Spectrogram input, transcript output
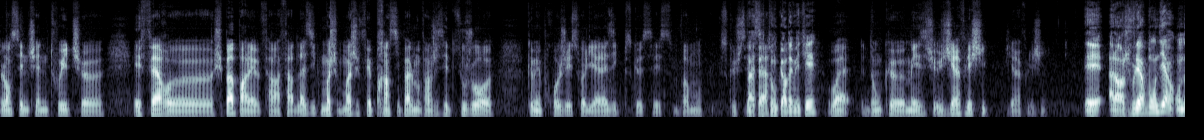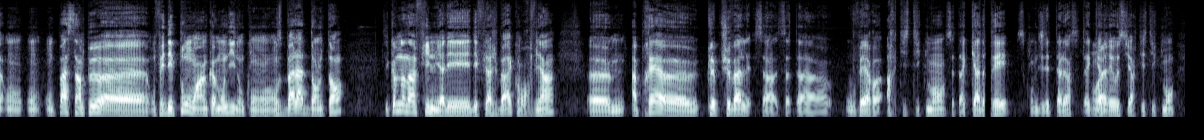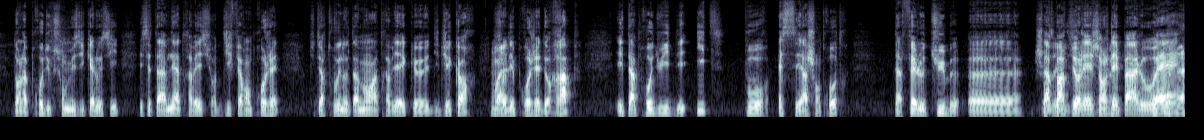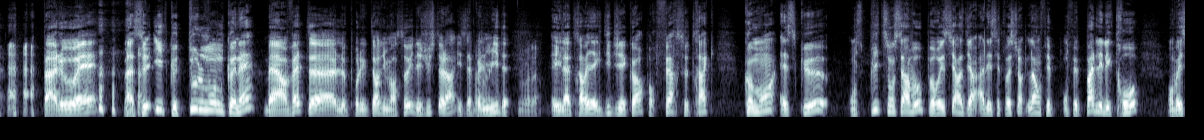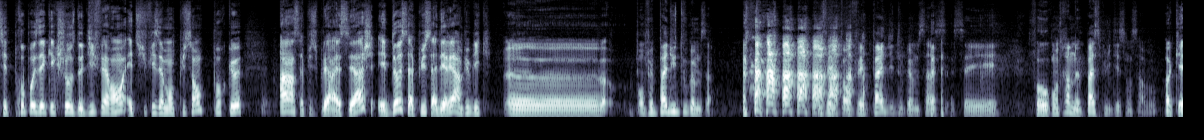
lancer une chaîne Twitch euh, et faire euh, je sais pas parler faire, faire de la zik. Moi je, moi j'ai fait principalement enfin j'essaie toujours euh, que mes projets soient liés à la zik parce que c'est vraiment ce que je sais Bah, c'est faire ton cœur de métier. ouais donc euh, mais j'y réfléchis j'y réfléchis Et alors, je voulais rebondir. On, on- on- on passe un peu, euh, on fait des ponts, hein, comme on dit. Donc, on, se balade dans le temps. C'est comme dans un film. Il y a des, des flashbacks. On revient. Euh, après, euh, Club Cheval, ça, ça t'a ouvert artistiquement, ça t'a cadré. Ce qu'on disait tout à l'heure, ça t'a Ouais. cadré aussi artistiquement dans la production musicale aussi. Et ça t'a amené à travailler sur différents projets. Tu t'es retrouvé notamment à travailler avec DJ Core Ouais. sur des projets de rap. Et t'as produit des hits pour SCH entre autres. T'as fait le tube euh, La peinture l'échange des palouets, palouets. Bah, ce hit que tout le monde connaît, bah, en fait, euh, le producteur du morceau, il est juste là. Il s'appelle Bah ouais. Mid voilà et il a travaillé avec DJ Core pour faire ce track. Comment est-ce que on split son cerveau pour réussir à se dire, allez, cette fois-ci, là, on fait, on fait pas de l'électro. On va essayer de proposer quelque chose de différent et de suffisamment puissant pour que, un, ça puisse plaire à SCH et deux, ça puisse adhérer à un public. Euh, on fait pas du tout comme ça. on, fait, on fait pas du tout comme ça. C'est- faut au contraire ne pas splitter son cerveau, Ok.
